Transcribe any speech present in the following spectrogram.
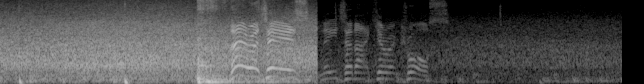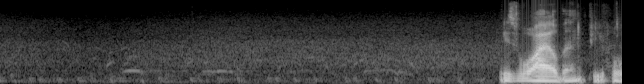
There it is. Needs an accurate cross. He's wilding people.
